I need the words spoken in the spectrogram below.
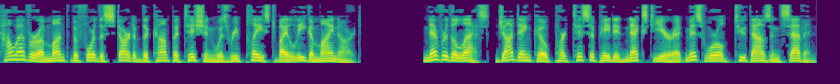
However a month before the start of the competition was replaced by Liga Meinart. Nevertheless, Jadenko participated next year at Miss World 2007.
